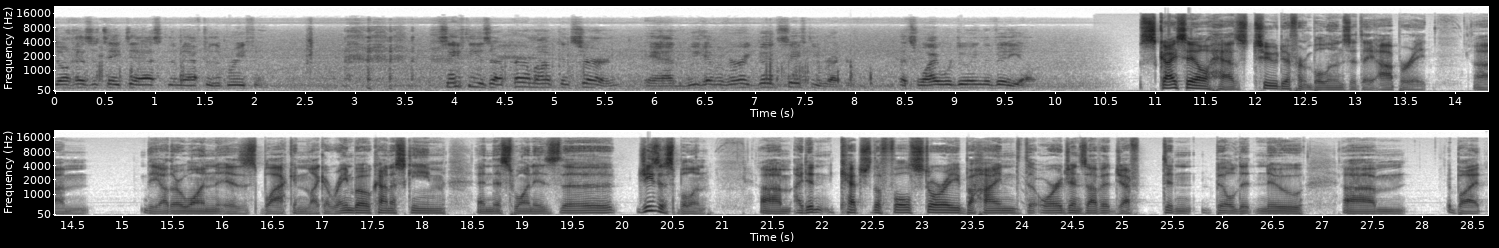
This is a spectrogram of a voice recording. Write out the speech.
don't hesitate to ask them after the briefing. Safety is our paramount concern, and we have a very good safety record. That's why we're doing the video. Skysail has two different balloons that they operate. Um, the other one is black and like a rainbow kind of scheme, and this one is the Jesus balloon. Um, I didn't catch the full story behind the origins of it. Jeff didn't build it new, um, but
